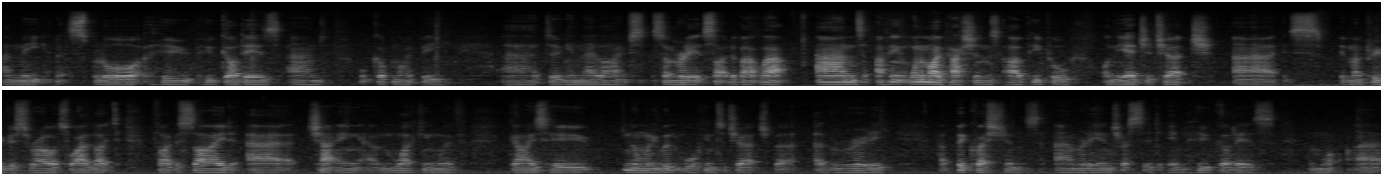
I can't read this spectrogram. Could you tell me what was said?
and meet and explore who, who God is and what God might be uh, doing in their lives. So I'm really excited about that. And I think one of my passions are people on the edge of church. Uh, it's in my previous role, it's why I liked Five Aside, uh, chatting and working with guys who normally wouldn't walk into church but are really have big questions. I'm really interested in who God is and what uh,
